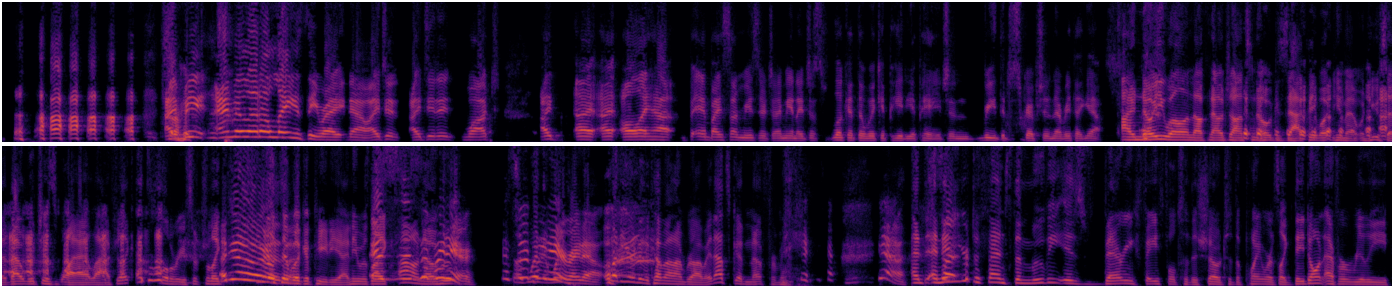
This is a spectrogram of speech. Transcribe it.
I mean, I'm a little lazy right now. I did. I didn't watch. I, I, I, all I have, and by some research, I mean I just look at the Wikipedia page and read the description and everything. Yeah, I know you well enough now, John, to know exactly what you meant when you said that, which is why I laughed. You're like, I did a little research. You're like, I do. you looked at Wikipedia, and he was like, it's, it's who- prettier. It's like, what- what- right now. What year did it come out on Broadway? That's good enough for me. yeah, And and So- in your defense, the movie is very faithful to the show to the point where it's like they don't ever really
